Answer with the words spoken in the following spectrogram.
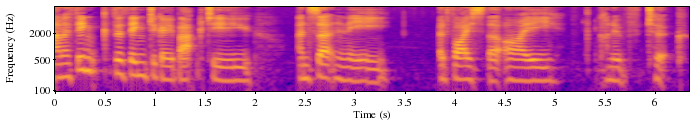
And I think the thing to go back to, and certainly advice that I kind of took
